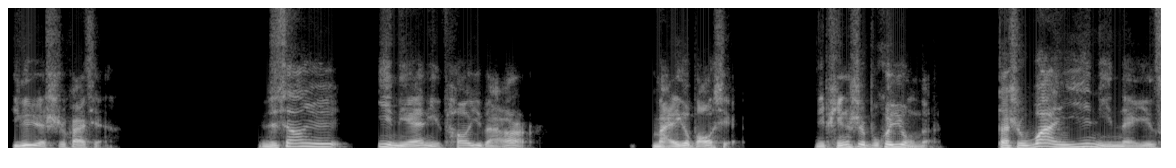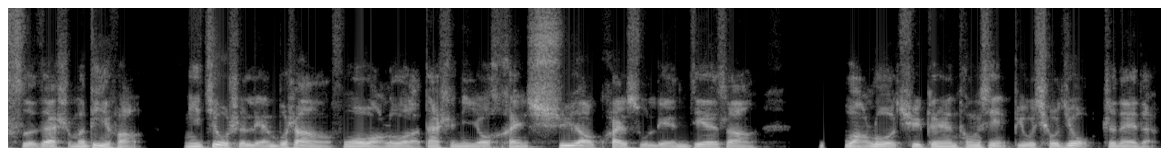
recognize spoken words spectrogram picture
一个月十块钱，你就相当于一年你掏一百二买一个保险，你平时不会用的，但是万一你哪一次在什么地方你就是连不上蜂窝网络了，但是你又很需要快速连接上网络去跟人通信，比如求救之类的，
